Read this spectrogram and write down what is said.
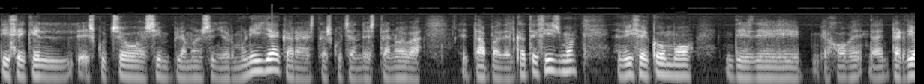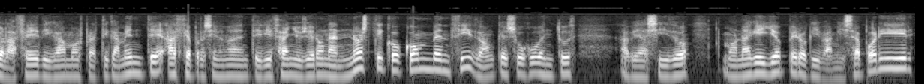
dice que él escuchó siempre a Monseñor Munilla, que ahora está escuchando esta nueva etapa del catecismo. Dice cómo desde joven perdió la fe, digamos, prácticamente. Hace aproximadamente 10 años ya era un agnóstico convencido, aunque su juventud había sido monaguillo, pero que iba a misa por ir,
